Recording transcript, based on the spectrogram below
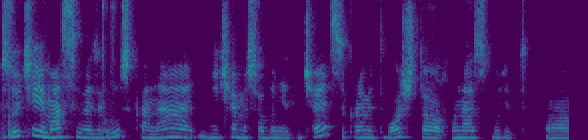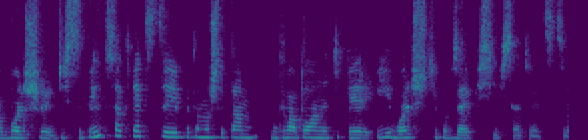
По сути, массовая загрузка, она ничем особо не отличается, кроме того, что у нас будет э, больше дисциплин в соответствии, потому что там два плана теперь, и больше типов записей в соответствии.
